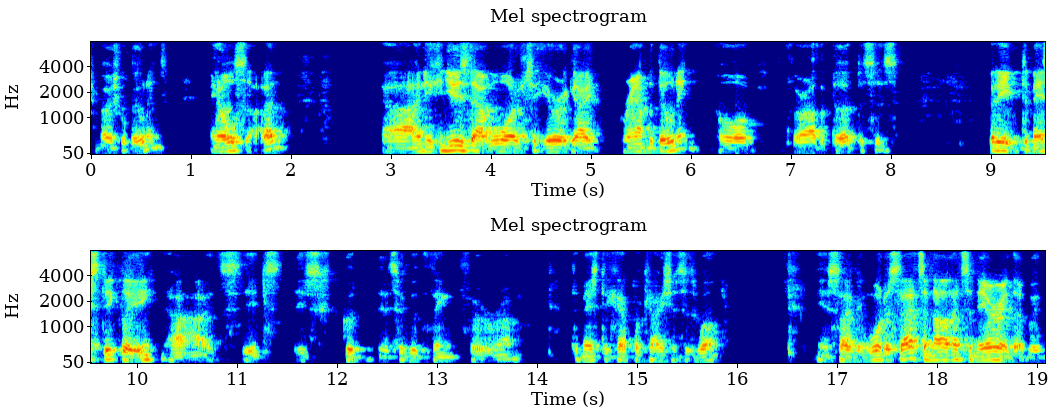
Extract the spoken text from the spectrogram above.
commercial buildings. And also, uh, and you can use that water to irrigate around the building or for other purposes. But even domestically, uh, it's, it's, it's, good, it's a good thing for um, domestic applications as well. Yeah, saving water. So that's another that's an area that we're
